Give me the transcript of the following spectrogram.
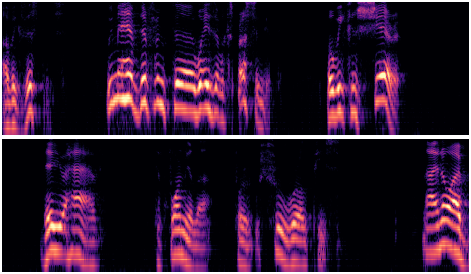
of existence, we may have different uh, ways of expressing it, but we can share it. There you have the formula for true world peace. Now, I know I'm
